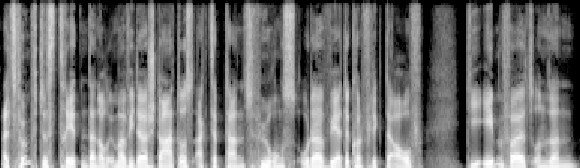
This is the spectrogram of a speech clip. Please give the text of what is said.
Als fünftes treten dann auch immer wieder Status-, Akzeptanz-, Führungs- oder Wertekonflikte auf, die ebenfalls unseren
